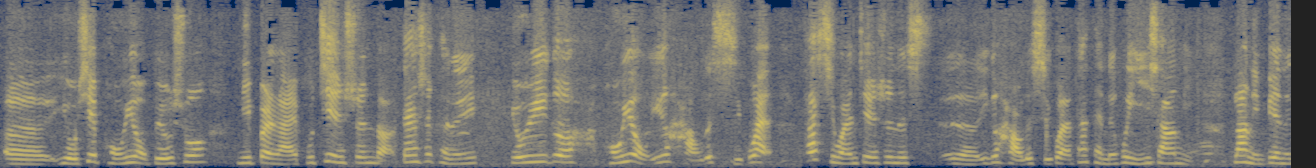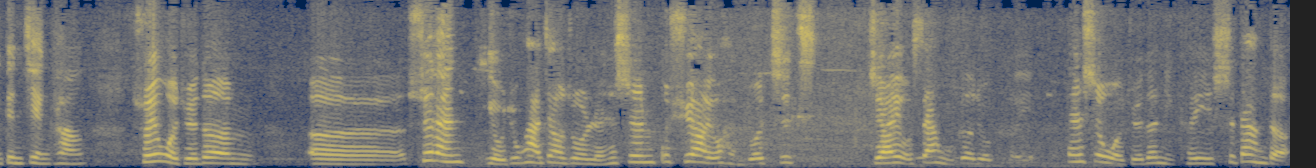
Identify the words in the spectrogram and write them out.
呃有些朋友，比如说你本来不健身的，但是可能由于一个朋友一个好的习惯，他喜欢健身的呃一个好的习惯，他可能会影响你，让你变得更健康，所以我觉得。”呃，虽然有句话叫做“人生不需要有很多知己，只要有三五个就可以”，但是我觉得你可以适当的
